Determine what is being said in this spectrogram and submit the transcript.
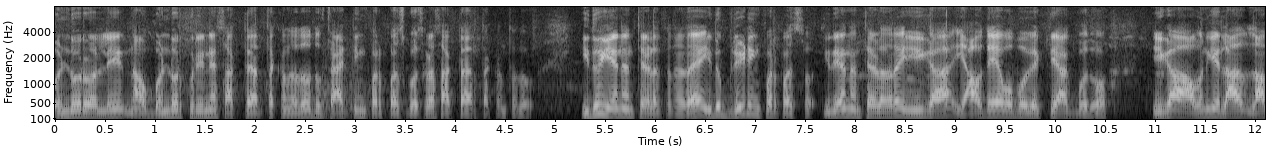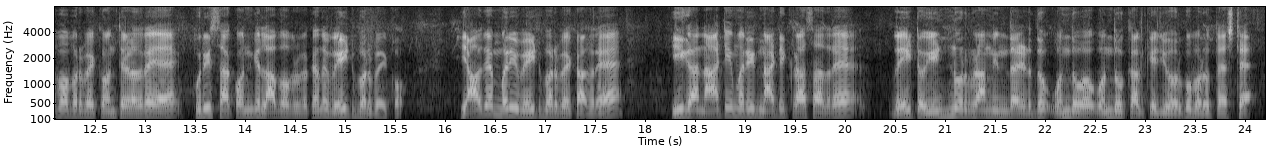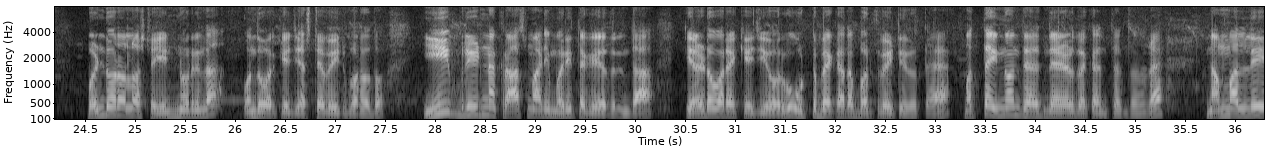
ಬಂಡೂರಲ್ಲಿ, ನಾವು ಬಂಡೂರು ಕುರಿನೇ ಸಾಕ್ತಾ ಇರ್ತಕ್ಕಂಥದ್ದು, ಅದು ಫ್ಯಾಟಿಂಗ್ ಪರ್ಪಸ್ಗೋಸ್ಕರ ಸಾಕ್ತಾ ಇರ್ತಕ್ಕಂಥದ್ದು. ಇದು ಏನಂತ ಹೇಳ್ತಾರೆ ಇದು ಬ್ರೀಡಿಂಗ್ ಪರ್ಪಸ್ಸು ಇದೇನಂತ ಹೇಳಿದ್ರೆ, ಈಗ ಯಾವುದೇ ಒಬ್ಬ ವ್ಯಕ್ತಿ ಆಗ್ಬೋದು, ಈಗ ಅವನಿಗೆ ಲಾಭ ಬರಬೇಕು ಅಂತ ಹೇಳಿದ್ರೆ, ಕುರಿ ಸಾಕೋನಿಗೆ ಲಾಭ ಬರಬೇಕಂದ್ರೆ ವೆಯ್ಟ್ ಬರಬೇಕು. ಯಾವುದೇ ಮರಿ ವೆಯ್ಟ್ ಬರಬೇಕಾದ್ರೆ, ಈಗ ನಾಟಿ ಮರಿ ನಾಟಿ ಕ್ರಾಸ್ ಆದರೆ ವೆಯ್ಟು ಎಂಟುನೂರು ಗ್ರಾಮಿಂದ ಹಿಡಿದು ಒಂದು ಒಂದು ಕಾಲು ಕೆ ಜಿವರೆಗೂ ಬರುತ್ತೆ ಅಷ್ಟೇ. ಬಂಡೂರಲ್ಲೂ ಅಷ್ಟೇ, ಎಂಟುನೂರಿಂದ ಒಂದೂವರೆ ಕೆ ಜಿ ಅಷ್ಟೇ ವೆಯ್ಟ್ ಬರೋದು. ಈ ಬ್ರೀಡ್ನ ಕ್ರಾಸ್ ಮಾಡಿ ಮರಿ ತೆಗೆಯೋದ್ರಿಂದ ಎರಡೂವರೆ ಕೆ ಜಿವರೆಗೂ ಹುಟ್ಟಬೇಕಾದ್ರೆ ಬರ್ತ್ ವೆಯ್ಟ್ ಇರುತ್ತೆ. ಮತ್ತು ಇನ್ನೊಂದು ಹೇಳ್ಬೇಕಂತಂತಂದರೆ ನಮ್ಮಲ್ಲಿ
